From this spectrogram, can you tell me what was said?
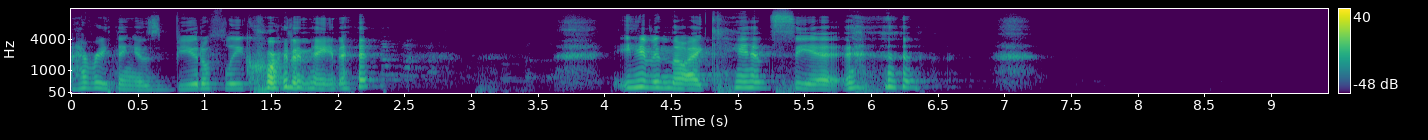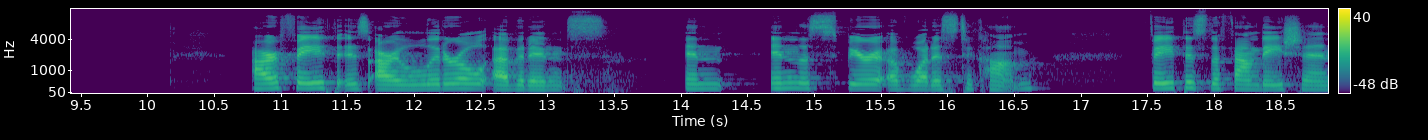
everything is beautifully coordinated. even though I can't see it. Our faith is our literal evidence in, in the spirit of what is to come. Faith is the foundation,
